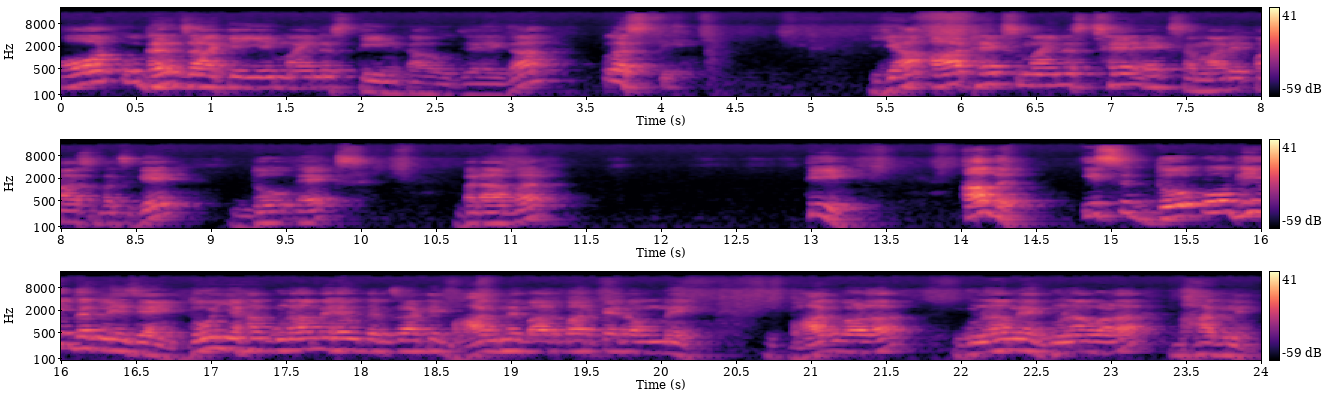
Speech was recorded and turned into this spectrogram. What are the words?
और उधर जाके ये माइनस तीन का हो जाएगा प्लस तीन। यह आठ एक्स माइनस छ एक्स हमारे पास बच गए दो एक्स बराबर तीन। अब इस दो को भी उधर ले जाए। दो यहाँ गुणा में है, उधर जाके भाग में बार बार कह रहा हूँ मैं। भाग वाला गुणा में गुणा वाला भाग में।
